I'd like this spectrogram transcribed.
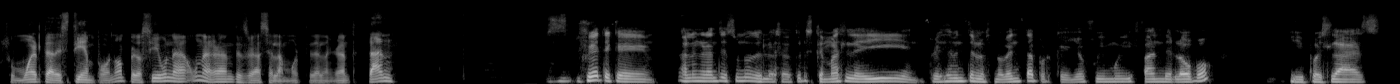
su muerte a destiempo, ¿no? Pero sí, una, una gran desgracia la muerte de Alan Grant. Dan. Fíjate que Alan Grant es uno de los autores que más leí precisamente en los 90 porque yo fui muy fan de Lobo y pues las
